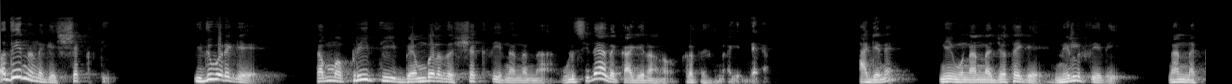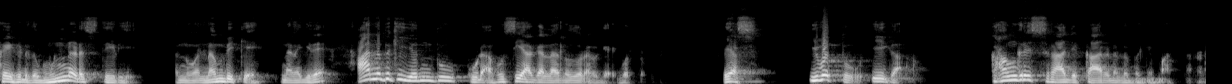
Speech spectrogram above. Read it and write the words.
ಅದೇ ನನಗೆ ಶಕ್ತಿ. ಇದುವರೆಗೆ ತಮ್ಮ ಪ್ರೀತಿ, ಬೆಂಬಲದ ಶಕ್ತಿ ನನ್ನನ್ನು ಉಳಿಸಿದೆ. ಅದಕ್ಕಾಗಿ ನಾನು ಕೃತಜ್ಞನಾಗಿದ್ದೇನೆ. ಹಾಗೆಯೇ ನೀವು ನನ್ನ ಜೊತೆಗೆ ನಿಲ್ತೀರಿ ನನ್ನ ಕೈ ಹಿಡಿದು ಮುನ್ನಡೆಸ್ತೀರಿ ಅನ್ನುವ ನಂಬಿಕೆ ನನಗಿದೆ. ಆ ನಂಬಿಕೆ ಎಂದೂ ಕೂಡ ಹುಸಿಯಾಗಲ್ಲ ಅನ್ನೋದು ನನಗೆ ಗೊತ್ತು. ಎಸ್ ಇವತ್ತು ಈಗ ಕಾಂಗ್ರೆಸ್ ರಾಜಕಾರಣದ ಬಗ್ಗೆ ಮಾತನಾಡೋಣ.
